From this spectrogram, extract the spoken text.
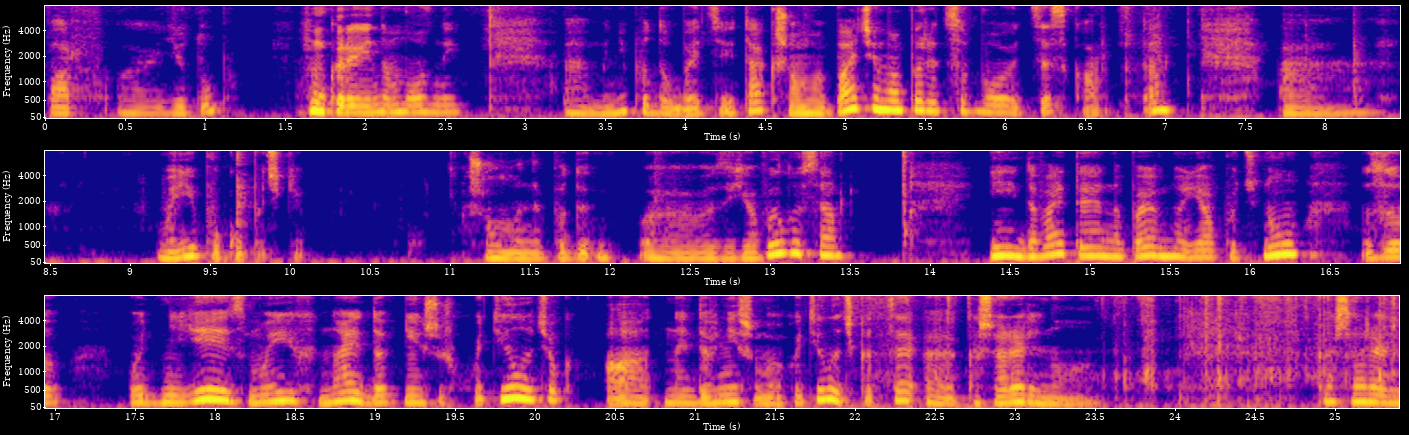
парф е, YouTube україномовний. Е, Мені подобається. І так, що ми бачимо перед собою, це скарб. Так? Е, Мої покупочки. Що у мене е, з'явилося. І давайте, напевно, я почну з однієї з моїх найдавніших хотілочок. А найдавніша моя хотілочка це е, кашарель Ноа. Кашарель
